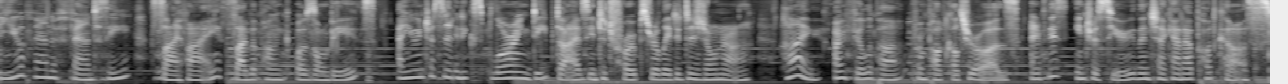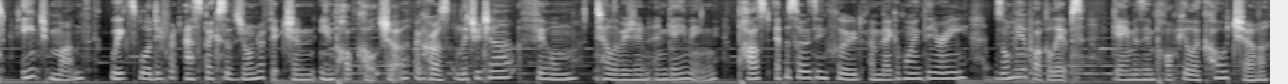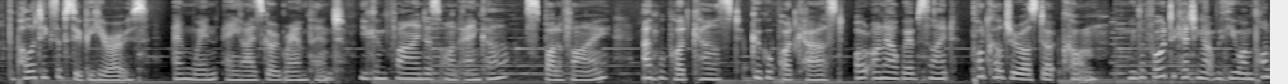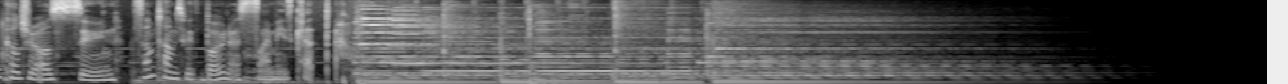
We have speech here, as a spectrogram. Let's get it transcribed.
Are you a fan of fantasy, sci fi, cyberpunk, or zombies? Are you interested in exploring deep dives into tropes related to genre? Hi, I'm Philippa from Podculture Oz, and if this interests you, then check out our podcast. Each month, we explore different aspects of genre fiction in pop culture across literature, film, television, and gaming. Past episodes include Omega Point Theory, Zombie Apocalypse, Gamers in Popular Culture, The Politics of Superheroes, and When AIs Go Rampant. You can find us on Anchor, Spotify, Apple Podcast, Google Podcast, or on our website, podcultureoz.com. We look forward to catching up with you on Podculture Oz soon, sometimes with bonus Siamese cat.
